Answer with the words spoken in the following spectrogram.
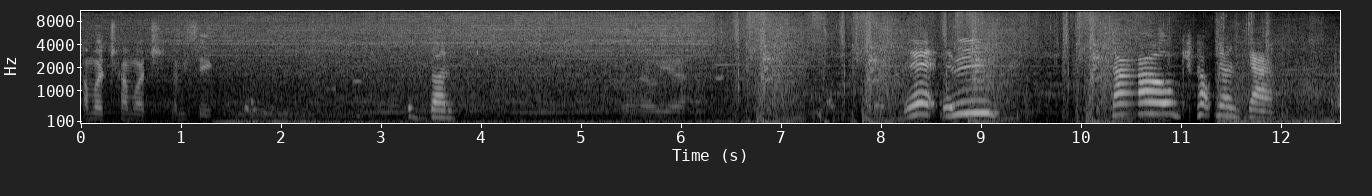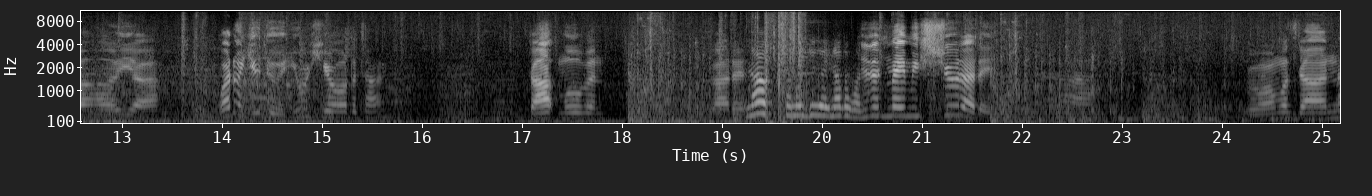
How much? How much? Let me see. It's done. Oh hell yeah! Baby. Now help me on gas. Uh yeah. Why don't you do it? You were here all the time. Stop moving. Got it. No, I'm gonna do another one. You just made me shoot at it. Ah. We're almost done.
